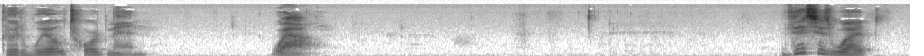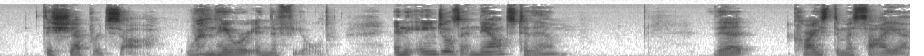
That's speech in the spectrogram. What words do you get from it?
goodwill toward men. Wow. This is what the shepherds saw when they were in the field. And the angels announced to them that Christ the Messiah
